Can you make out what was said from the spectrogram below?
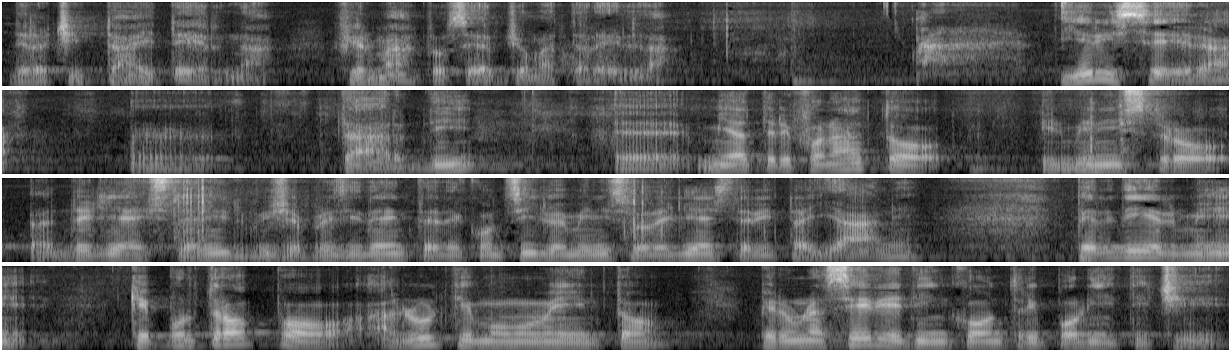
della città eterna, firmato Sergio Mattarella. Ieri sera, eh, tardi, eh, mi ha telefonato il ministro eh, degli esteri, il vicepresidente del Consiglio e ministro degli esteri Tajani, per dirmi che purtroppo all'ultimo momento, per una serie di incontri politici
